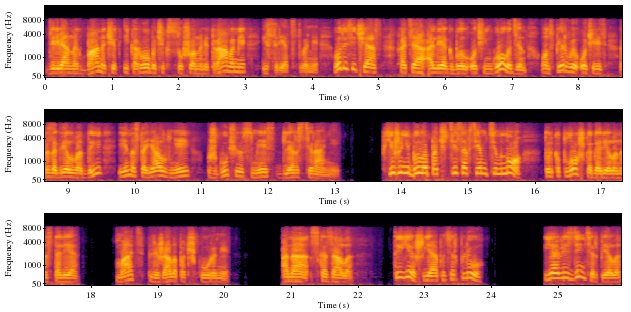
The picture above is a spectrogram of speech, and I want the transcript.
деревянных баночек и коробочек с сушеными травами и средствами. Вот и сейчас, хотя Олег был очень голоден, он в первую очередь разогрел воды и настоял в ней жгучую смесь для растираний. В хижине было почти совсем темно, только плошка горела на столе. Мать лежала под шкурами. Она сказала, «Ты ешь, я потерплю». Я весь день терпела.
